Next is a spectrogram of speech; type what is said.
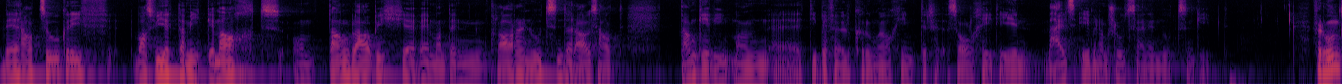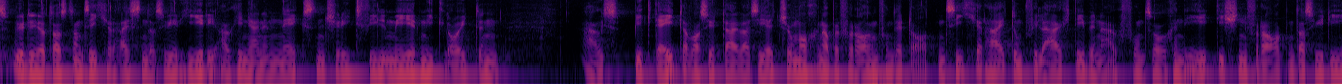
wer hat Zugriff, was wird damit gemacht. Und dann glaube ich, äh, wenn man den klaren Nutzen daraus hat, dann gewinnt man äh, die Bevölkerung auch hinter solche Ideen, weil es eben am Schluss einen Nutzen gibt. Für uns würde das dann sicher heißen, dass wir hier auch in einem nächsten Schritt viel mehr mit Leuten aus Big Data, was wir teilweise jetzt schon machen, aber vor allem von der Datensicherheit und vielleicht eben auch von solchen ethischen Fragen, dass wir die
